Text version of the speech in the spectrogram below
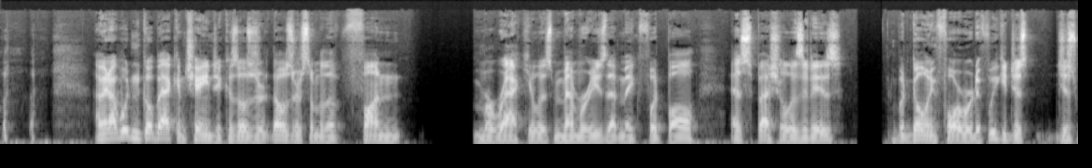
I mean, I wouldn't go back and change it because those are those are some of the fun, miraculous memories that make football as special as it is. But going forward, if we could just just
